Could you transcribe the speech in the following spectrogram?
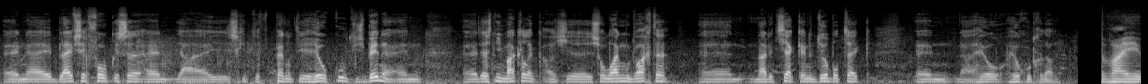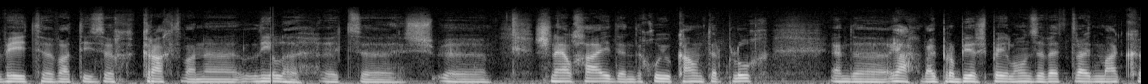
En hij blijft zich focussen en ja, hij schiet de penalty heel koeltjes binnen. En dat is niet makkelijk als je zo lang moet wachten naar de check en de dubbelcheck. En nou, heel, heel goed gedaan. Wij weten wat is de kracht van uh, Lille. Het uh, snelheid en de goede counterploeg. En ja, wij proberen spelen onze wedstrijd, maak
